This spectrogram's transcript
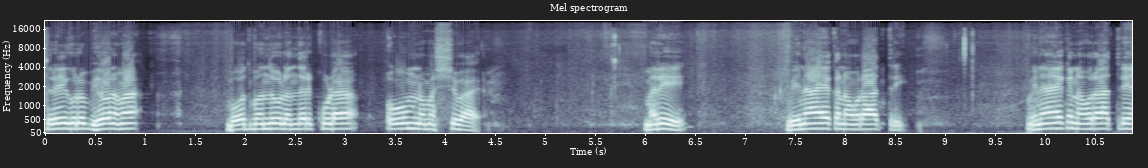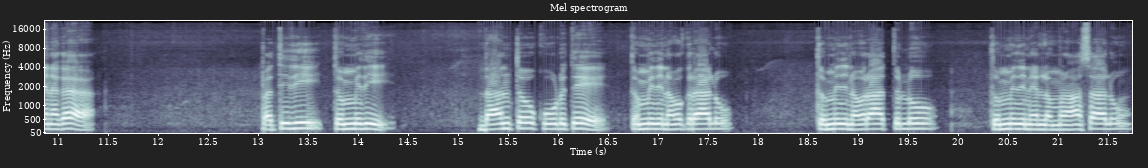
శ్రీ గురుభ్యో నమ. బౌద్ధ బంధువులందరికీ కూడా ఓం నమ శివాయ. మరి వినాయక నవరాత్రి. వినాయక నవరాత్రి అనగా ప్రతిదీ తొమ్మిది దాంతో కూడితే తొమ్మిది నవగ్రహాలు తొమ్మిది నవరాత్రులు తొమ్మిది నెలల మాసాలు.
